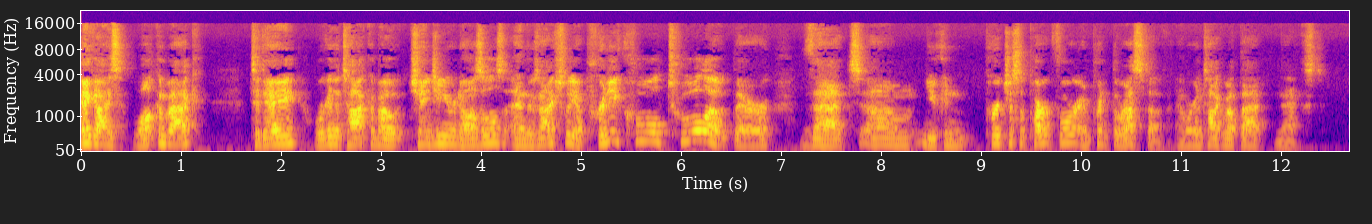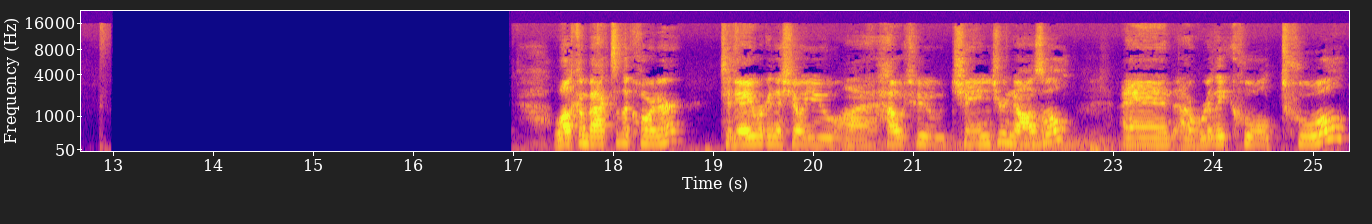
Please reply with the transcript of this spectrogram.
Hey guys, welcome back. Today we're going to talk about changing your nozzles and there's actually a pretty cool tool out there that um, you can purchase a part for and print the rest of and we're going to talk about that next. Welcome back to the corner. Today we're going to show you uh, how to change your nozzle and a really cool tool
